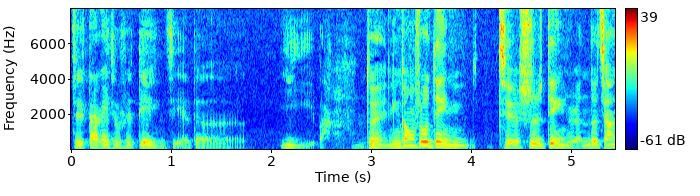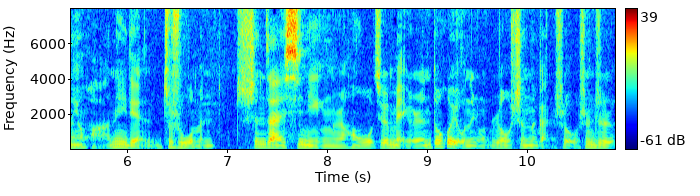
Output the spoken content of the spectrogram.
这大概就是电影节的意义吧。对，您刚说电影。节是电影人的嘉年华，那一点就是我们身在西宁，然后我觉得每个人都会有那种肉身的感受，甚至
